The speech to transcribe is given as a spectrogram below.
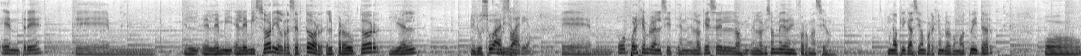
entre eh, el, el emi- el emisor y el receptor, el productor y el, el usuario. Usuario. Eh, o por ejemplo en, lo que es los- en lo que son medios de información. Una aplicación, por ejemplo, como Twitter, o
